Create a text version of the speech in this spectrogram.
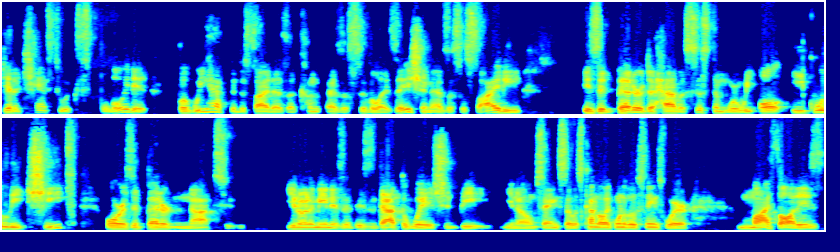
get a chance to exploit it. But we have to decide as a as a civilization, as a society, is it better to have a system where we all equally cheat, or is it better not to? You know what I mean? Is it is that the way it should be? You know what I'm saying? So it's kind of like one of those things where my thought is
